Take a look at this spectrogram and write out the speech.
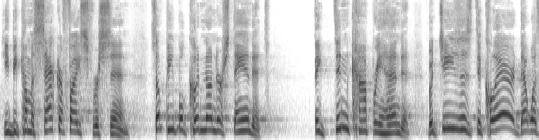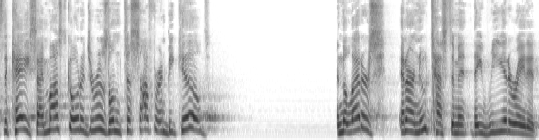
He'd become a sacrifice for sin. Some people couldn't understand it. They didn't comprehend it. But Jesus declared that was the case. I must go to Jerusalem to suffer and be killed. And the letters in our New Testament, they reiterated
